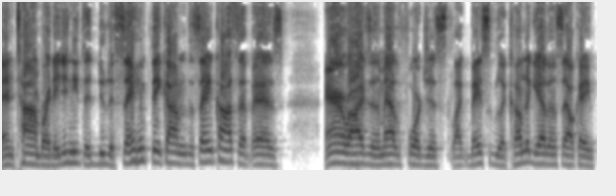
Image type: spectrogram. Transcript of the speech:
and Tom Brady. They just need to do the same thing, kind of the same concept as Aaron Rodgers and Matt LaFleur. Just like basically like come together and say, okay,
